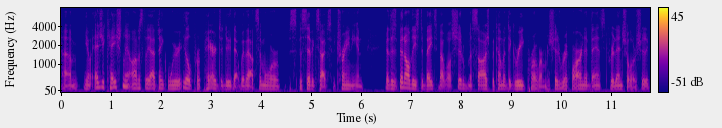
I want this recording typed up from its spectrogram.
um, you know educationally honestly i think we're ill prepared to do that without some more specific types of training. And you know, there's been all these debates about well should massage become a degree program or should it require an advanced credential or should it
